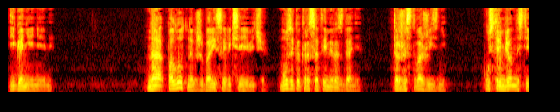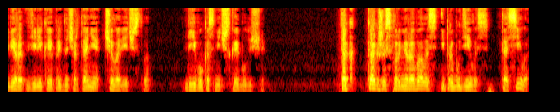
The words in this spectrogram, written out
и гонениями. На полотнах же Бориса Алексеевича музыка красоты мироздания, торжества жизни, устремленности веры в великое предначертание человечества, в его космическое будущее. Так как же сформировалась и пробудилась та сила,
